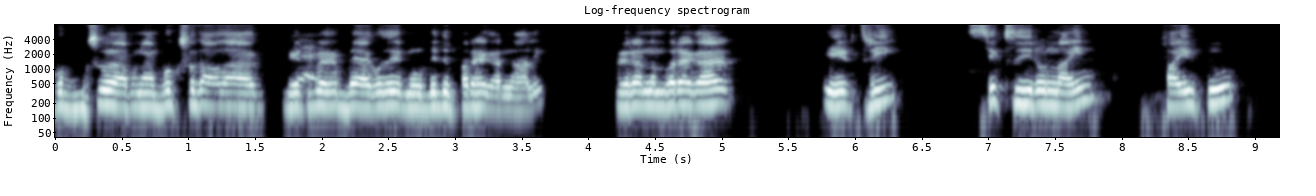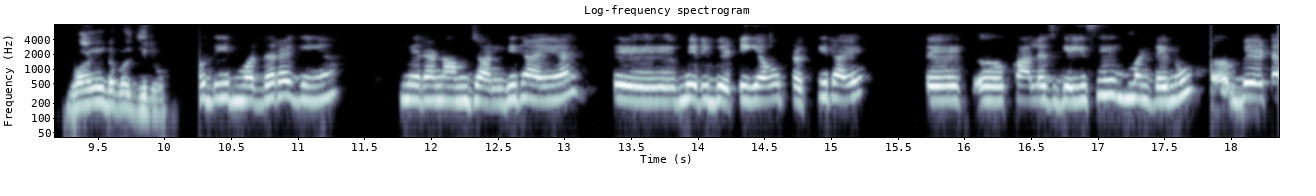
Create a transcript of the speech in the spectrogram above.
ਬੁੱਕਸ ਆਪਣਾ ਬੁੱਕਸ ਦਾ ਉਹਦਾ ਗੇਟ ਬੈਗ ਉਹਦੇ ਮੋਢੇ ਦੇ ਉੱਪਰ ਹੈਗਾ ਨਾਲ ਹੀ। ਮੇਰਾ ਨੰਬਰ ਹੈਗਾ 8360952100 ਉਹਦੀ ਮਦਰ ਹੈਗੀ ਆ, ਮੇਰਾ ਨਾਮ ਜਾਨਵੀ ਰਾਏ ਹੈ ਤੇ ਮੇਰੀ ਬੇਟੀ ਆ ਉਹ ਪ੍ਰਗਤੀ ਰਾਏ ਤੇ ਕਾਲਜ ਗਈ ਸੀ ਮੰਡੇ ਨੂੰ। ਬੇਟਾ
